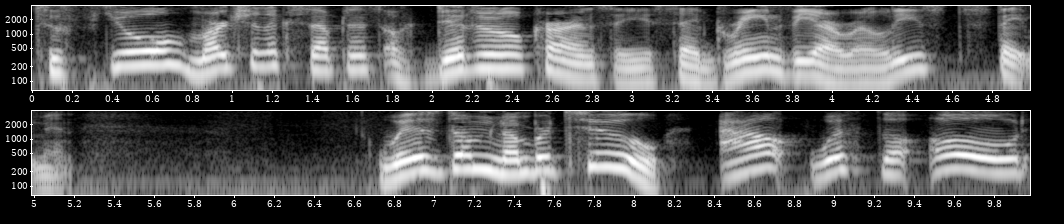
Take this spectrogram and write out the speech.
to fuel merchant acceptance of digital currency, said Green via a released statement. Wisdom number two out with the old,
